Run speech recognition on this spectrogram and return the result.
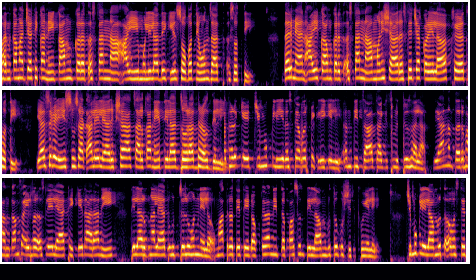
बांधकामाच्या ठिकाणी काम करत असताना आई मुलीला देखील सोबत नेऊन जात होती. दरम्यान आई काम करत असताना मनीषा रस्त्याच्या कडेला खेळत होती. याच वेळी सुसाट आलेल्या रिक्षा चालकाने तिला जोरात धडक दिली. धडकेत चिमुकली रस्त्यावर फेकली गेली आणि तिचा जागीच मृत्यू झाला. यानंतर बांधकाम साईडवर असलेल्या ठेकेदाराने तिला रुग्णालयात उचलवून नेलं. मात्र तेथे डॉक्टरांनी तपासून तिला मृत घोषित केले. चिमुकलीला मृत अवस्थेत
